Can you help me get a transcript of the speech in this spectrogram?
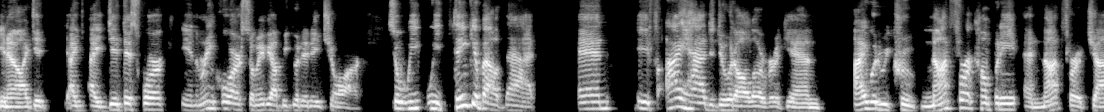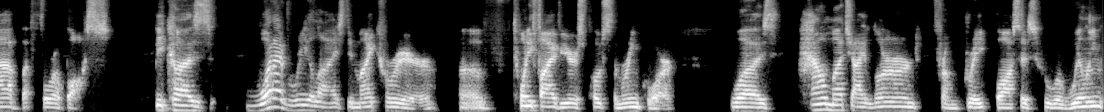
You know, I did I, I did this work in the Marine Corps, so maybe I'll be good at HR. So we we think about that. And if I had to do it all over again, I would recruit not for a company and not for a job, but for a boss. Because what I've realized in my career of 25 years post the Marine Corps was how much I learned from great bosses who were willing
